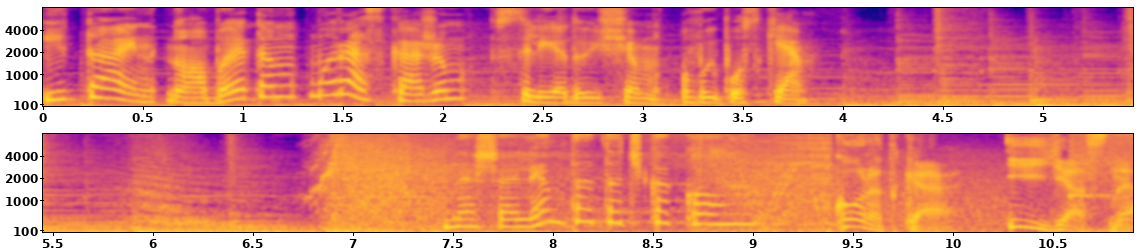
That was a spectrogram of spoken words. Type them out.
и тайн, но об этом мы расскажем в следующем выпуске. Наша лента. Коротко и ясно.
